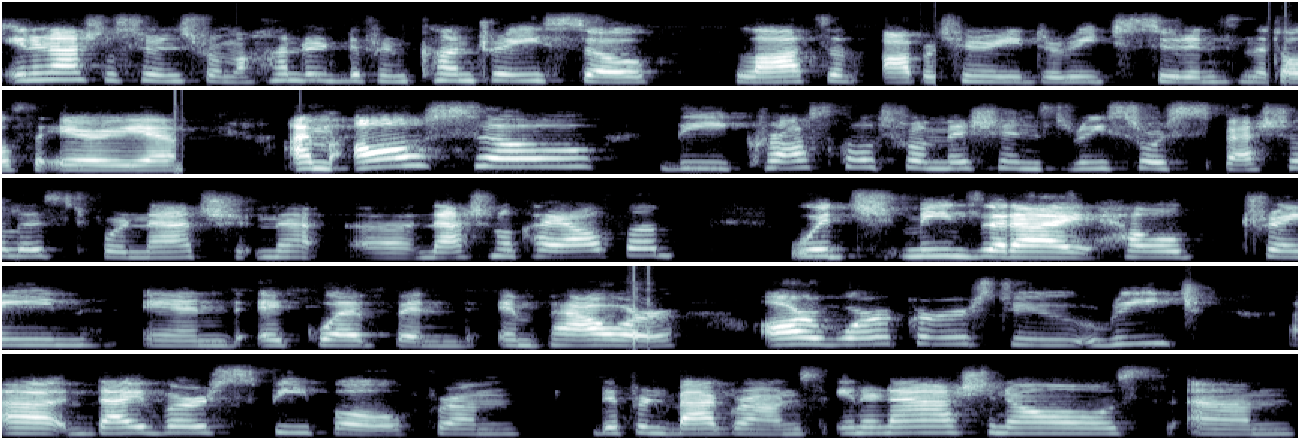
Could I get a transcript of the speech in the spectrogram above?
international students from 100 different countries, so lots of opportunity to reach students in the Tulsa area. I'm also the cross cultural missions resource specialist for nat- uh, National Chi Alpha which means that I help train and equip and empower our workers to reach uh, diverse people from different backgrounds, internationals, um,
